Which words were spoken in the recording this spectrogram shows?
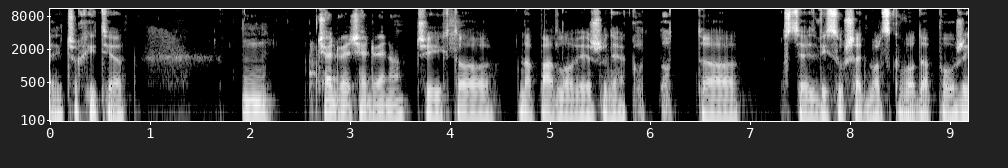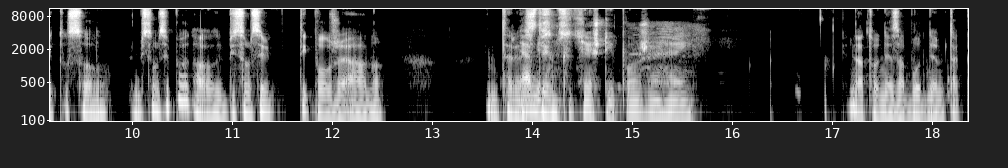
hej, čo chytia. Mm, čedve, čedve, no. Či ich to napadlo, vieš, nejako od, ste vysúšať morskú vodu a použiť tú sol. By som si povedal, by som si typol, že áno. Ja by som si tiež typol, že hej. Keď na to nezabudnem, tak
